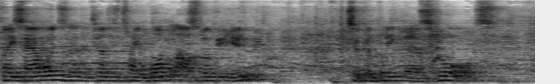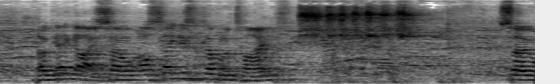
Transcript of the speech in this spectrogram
Face outwards, let the judges take one last look at you to complete their scores. Okay, guys, so I'll say this a couple of times. So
